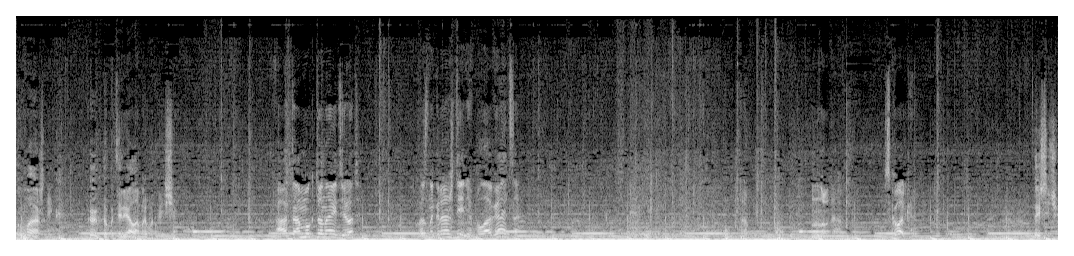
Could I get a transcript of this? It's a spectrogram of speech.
бумажник. Кое-кто потерял, а мы вот ищем. А тому, кто найдет. Вознаграждение полагается? Ну да. Сколько? Тысяча.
